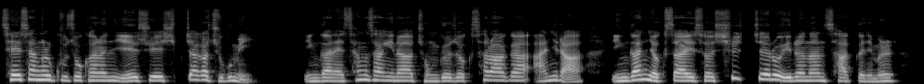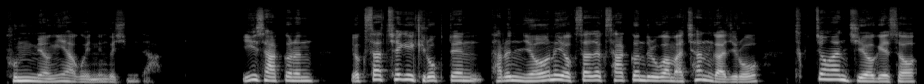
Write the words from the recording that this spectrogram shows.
세상을 구속하는 예수의 십자가 죽음이 인간의 상상이나 종교적 설화가 아니라 인간 역사에서 실제로 일어난 사건임을 분명히 하고 있는 것입니다. 이 사건은 역사책에 기록된 다른 여느 역사적 사건들과 마찬가지로 특정한 지역에서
